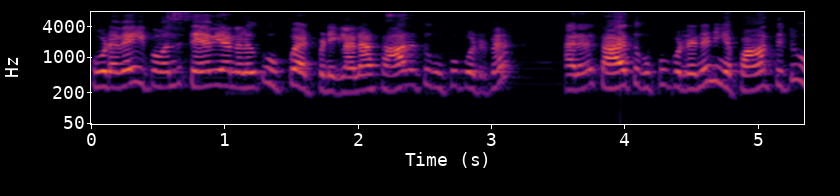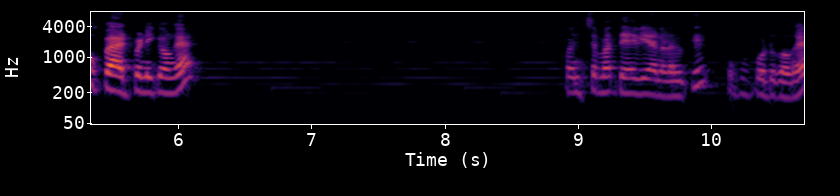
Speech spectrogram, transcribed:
கூடவே இப்போ வந்து தேவையான அளவுக்கு உப்பு ஆட் பண்ணிக்கலாம். நான் சாதத்துக்கு உப்பு போட்டிருப்பேன். அதனால சாதத்துக்கு உப்பு போட்டேன்னா நீங்கள் பார்த்துட்டு உப்பு ஆட் பண்ணிக்கோங்க. கொஞ்சமாக தேவையான அளவுக்கு உப்பு போட்டுக்கோங்க.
